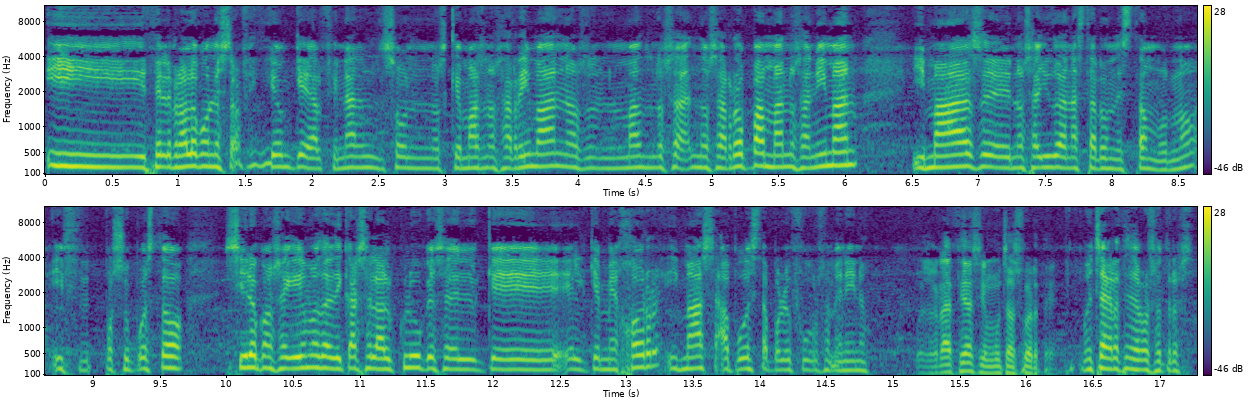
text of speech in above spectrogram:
y celebrarlo con nuestra afición, que al final son los que más nos arriman, nos, más nos, arropan, más nos animan y más eh, nos ayudan a estar donde estamos, ¿no? Y por supuesto, si lo conseguimos, dedicárselo al club, que es el que, el que mejor y más apuesta por el fútbol femenino. Pues gracias y mucha suerte. Muchas gracias a vosotros.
